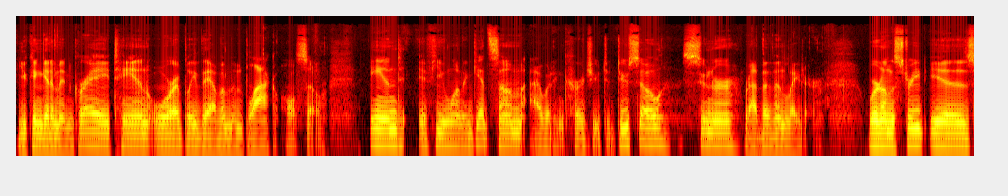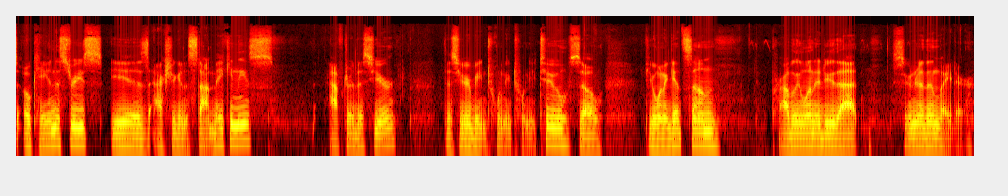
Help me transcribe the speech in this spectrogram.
You can get them in gray, tan, or I believe they have them in black also. And if you want to get some, I would encourage you to do so sooner rather than later. Word on the street is Okay Industries is actually going to stop making these after this year, this year being 2022. So if you want to get some, probably want to do that sooner than later.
